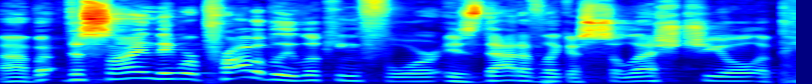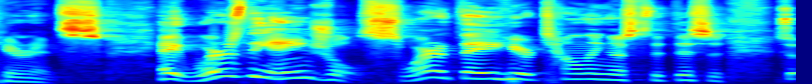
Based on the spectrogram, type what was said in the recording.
Uh, but the sign they were probably looking for is that of like a celestial appearance. Hey, where's the angels? Why aren't they here telling us that this is? So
